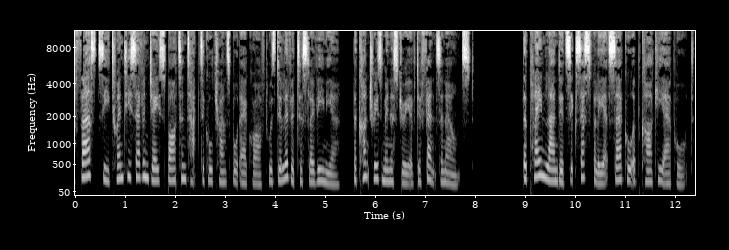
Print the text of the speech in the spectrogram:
first C-27J Spartan tactical transport aircraft was delivered to Slovenia, the country's Ministry of Defense announced. The plane landed successfully at Cerklje ob Krki Airport.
